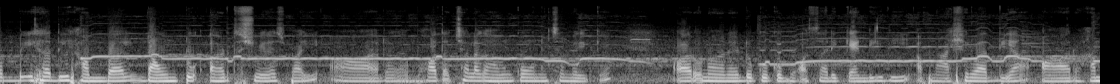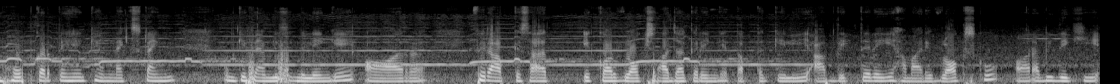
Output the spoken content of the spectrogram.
बेहद ही humble down to earth Shreyas भाई और बहुत अच्छा लगा हमको उनसे मिलके। और उन्होंने डुकू को बहुत सारी कैंडी दी अपना आशीर्वाद दिया और हम होप करते हैं कि हम नेक्स्ट टाइम उनकी फैमिली से मिलेंगे और फिर आपके साथ एक और ब्लॉग साझा करेंगे। तब तक के लिए आप देखते रहिए हमारे ब्लॉग्स को और अभी देखिए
